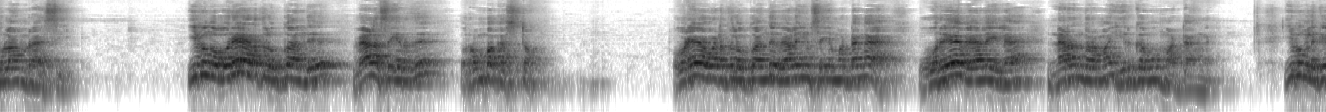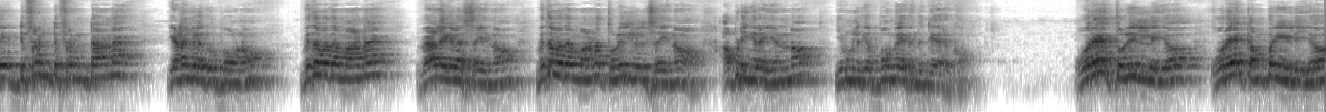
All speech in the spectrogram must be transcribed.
துலாம் ராசி. இவங்க ஒரே இடத்துல உட்காந்து வேலை செய்கிறது ரொம்ப கஷ்டம். ஒரே இடத்துல உட்காந்து வேலையும் செய்ய மாட்டாங்க. ஒரே வேலையில் நிரந்தரமாக இருக்கவும் மாட்டாங்க. இவங்களுக்கு டிஃப்ரெண்ட் டிஃப்ரெண்ட்டான இடங்களுக்கு போகணும். விதவிதமான வேலைகளை செய்யணும். விதவிதமான தொழில்கள் செய்யணும் அப்படிங்கிற எண்ணம் இவங்களுக்கு எப்போவுமே இருந்துகிட்டே இருக்கும். ஒரே தொழிலையோ ஒரே கம்பெனிலேயோ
